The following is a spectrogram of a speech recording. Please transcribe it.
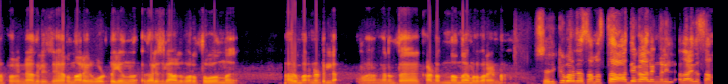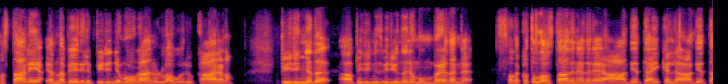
അപ്പൊ പിന്നെ അതിൽ ചേർന്നാൽ വോട്ട് ചെയ്യുന്ന ഏതായാലും ഇസ്ലാമിൽ പുറത്തു പോകുന്ന ആരും പറഞ്ഞിട്ടില്ല. അങ്ങനത്തെ കടന്നൊന്നും നമ്മൾ പറയണ്ട. ശരിക്കു പറഞ്ഞ സമസ്ത ആദ്യകാലങ്ങളിൽ അതായത് സംസ്ഥാന എന്ന പേരിൽ പിരിഞ്ഞു പോകാനുള്ള ഒരു കാരണം പിരിഞ്ഞത് ആ പിരിഞ്ഞ് പിരിയുന്നതിന് മുമ്പേ തന്നെ സദക്കത്തുള്ള ഉസ്താദിനെതിരെ ആദ്യത്തെ ഐക്കല്ല ആദ്യത്തെ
